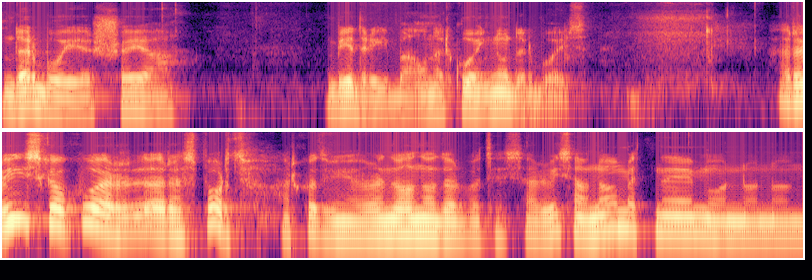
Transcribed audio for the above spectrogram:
darbojies šajā biedrībā un ar ko viņi nodarbojas? Ar visu kaut ko, ar, ar sportu, ar ko viņi var vēl nodarboties. Ar visām nometnēm un, un, un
